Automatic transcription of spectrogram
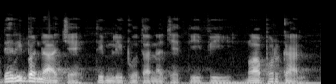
Dari Banda Aceh, Tim Liputan Aceh TV melaporkan.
